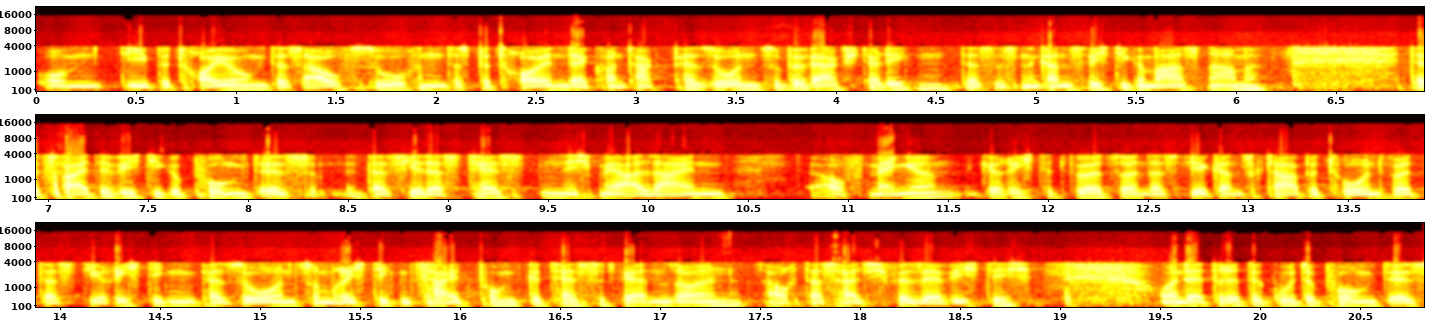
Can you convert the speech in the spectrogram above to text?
um die Betreuung, das Aufsuchen, das Betreuen der Kontaktpersonen zu bewerkstelligen. Das ist eine ganz wichtige Maßnahme. Der zweite wichtige Punkt ist, dass hier das Testen nicht mehr allein auf Menge gerichtet wird, sondern dass hier ganz klar betont wird, dass die richtigen Personen zum richtigen Zeitpunkt getestet werden sollen. Auch das halte ich für sehr wichtig. Und der dritte gute Punkt ist,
